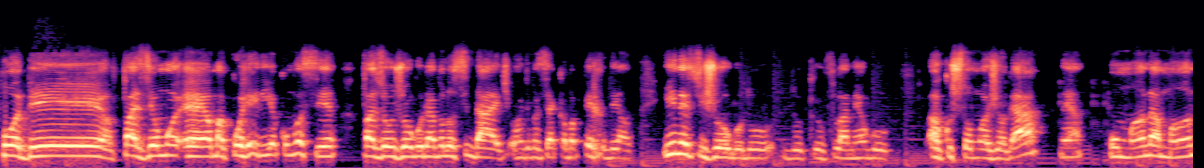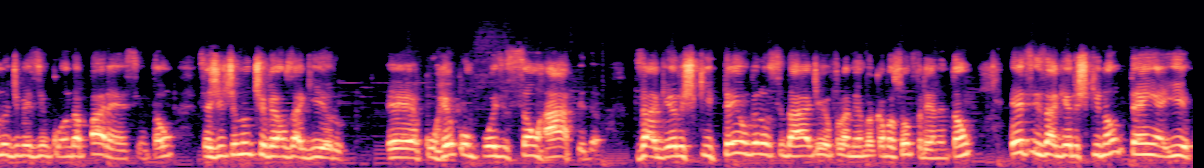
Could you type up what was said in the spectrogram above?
poder fazer uma, é, uma correria com você, fazer o jogo na velocidade, onde você acaba perdendo. E nesse jogo do, do que o Flamengo acostumou a jogar, né? O mano a mano de vez em quando aparece. Então, se a gente não tiver um zagueiro é, com recomposição rápida, zagueiros que tenham velocidade, aí o Flamengo acaba sofrendo. Então, esses zagueiros que não têm aí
